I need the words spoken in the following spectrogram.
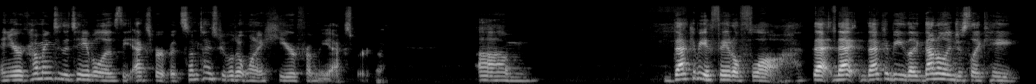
and you're coming to the table as the expert but sometimes people don't want to hear from the expert. Um that could be a fatal flaw. That that that could be like not only just like hey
